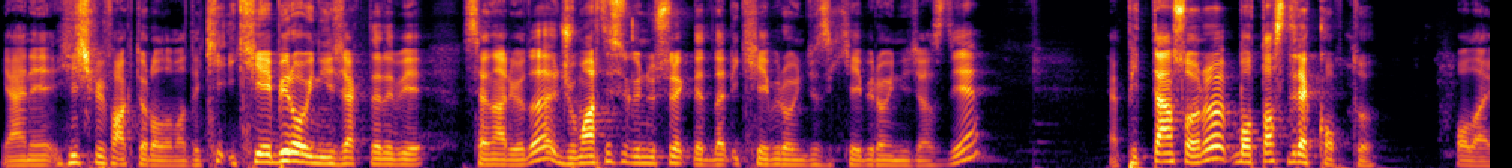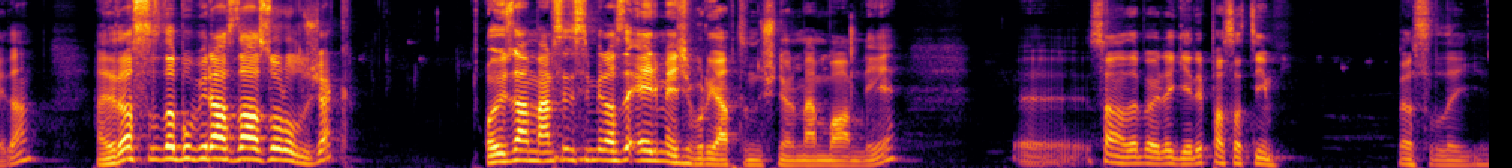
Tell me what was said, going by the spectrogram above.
Yani hiçbir faktör olamadı ki 2'ye 1 oynayacakları bir senaryoda cumartesi günü sürekli dediler 2'ye 1 oynayacağız 2'ye 1 oynayacağız diye. Yani pitten sonra Bottas direkt koptu olaydan. Hani Russell'da bu biraz daha zor olacak. O yüzden Mercedes'in biraz da el mecbur yaptığını düşünüyorum ben bu hamleyi. Ee, sana da böyle geri pas atayım Russell'la ilgili.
